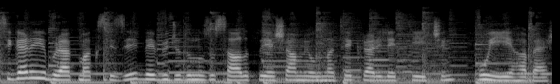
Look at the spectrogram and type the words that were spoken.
Sigarayı bırakmak sizi ve vücudunuzu sağlıklı yaşam yoluna tekrar ilettiği için bu iyi haber.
